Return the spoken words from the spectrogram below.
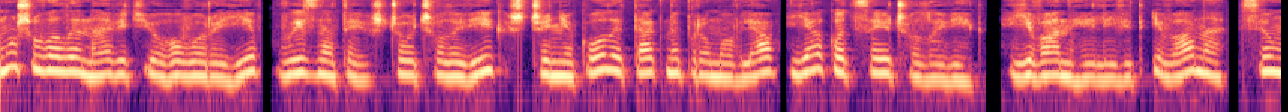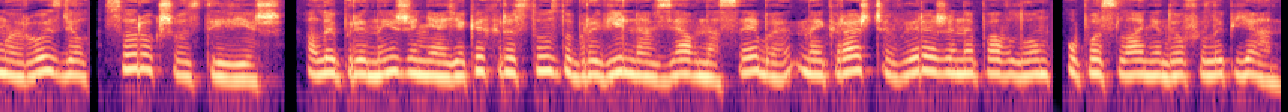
змушували навіть його ворогів визнати, що чоловік ще ніколи так не промовляв, як оцей чоловік. Євангелій від Івана, 7 розділ, 46 вірш. Але приниження, яке Христос добровільно взяв на себе, найкраще виражене Павлом у посланні до Филип'ян.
